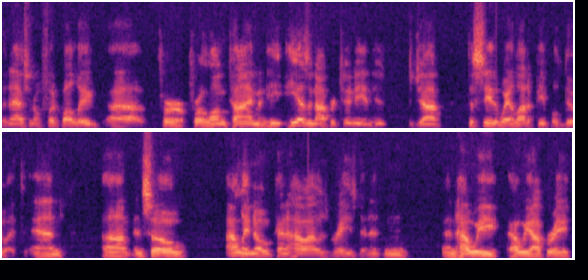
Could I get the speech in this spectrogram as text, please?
the National Football League uh, for for a long time, and he he has an opportunity in his job to see the way a lot of people do it. And um, and so I only know kind of how I was raised in it and and how we how we operate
